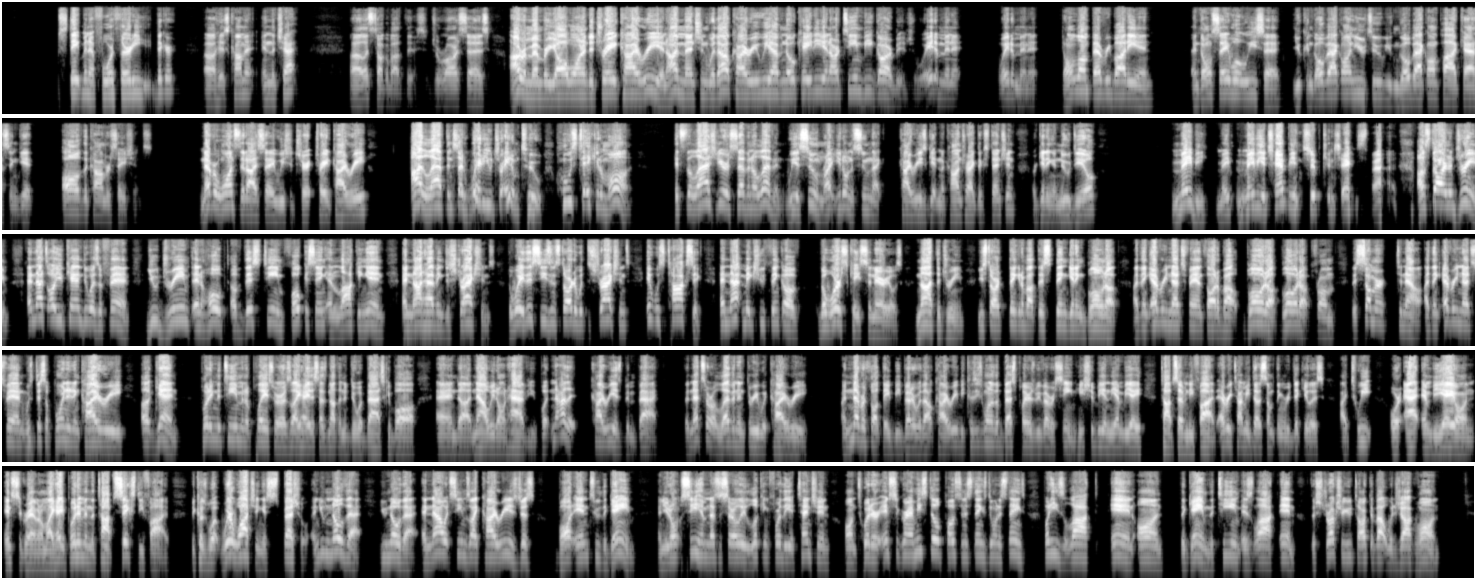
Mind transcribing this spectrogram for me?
statement at 4:30 bigger. Uh, his comment in the chat. Uh, let's talk about this. Gerard says, I remember y'all wanted to trade Kyrie, and I mentioned without Kyrie, we have no KD and our team be garbage. Wait a minute. Wait a minute. Don't lump everybody in and don't say what we said. You can go back on YouTube, you can go back on podcasts and get all of the conversations. Never once did I say we should tra- trade Kyrie. I laughed and said, Where do you trade him to? Who's taking him on? It's the last year of 7 Eleven. We assume, right? You don't assume that Kyrie's getting a contract extension or getting a new deal. Maybe, maybe, maybe a championship can change that. I'm starting to dream. And that's all you can do as a fan. You dreamed and hoped of this team focusing and locking in and not having distractions. The way this season started with distractions, it was toxic. And that makes you think of the worst case scenarios, not the dream. You start thinking about this thing getting blown up. I think every Nets fan thought about blow it up, blow it up from this summer to now. I think every Nets fan was disappointed in Kyrie again, putting the team in a place where it's like, hey, this has nothing to do with basketball, and uh, now we don't have you. But now that Kyrie has been back, the Nets are 11 and three with Kyrie. I never thought they'd be better without Kyrie because he's one of the best players we've ever seen. He should be in the NBA top 75. Every time he does something ridiculous, I tweet or at NBA on Instagram and I'm like, hey, put him in the top 65 because what we're watching is special. And you know that. You know that. And now it seems like Kyrie is just bought into the game. And you don't see him necessarily looking for the attention on Twitter, Instagram. He's still posting his things, doing his things, but he's locked in on the game. The team is locked in. The structure you talked about with Jacque Vaughn,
